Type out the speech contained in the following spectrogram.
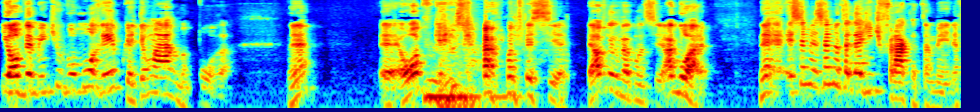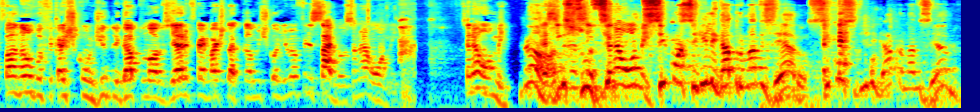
E obviamente eu vou morrer, porque ele tem uma arma, porra. Né? É óbvio que é isso que vai acontecer. É óbvio que vai acontecer. Agora, né? Essa, é, essa é a mentalidade de gente fraca também, né? Fala, não, vou ficar escondido, ligar pro 90 e ficar embaixo da cama escondido. Meu filho sabe, você não é homem. Você não é homem. Não, é absurdo. Assim. Você não é homem. Se conseguir ligar para o 90, se conseguir ligar para o 90,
